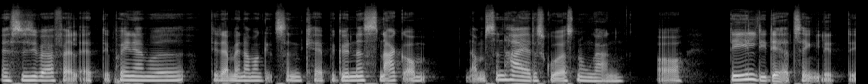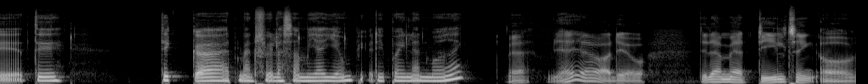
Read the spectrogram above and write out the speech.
Jeg synes i hvert fald, at det på en eller anden måde, det der med, når man sådan kan begynde at snakke om, Nå, men sådan har jeg det sgu også nogle gange, og dele de der ting lidt, det, det, det gør, at man føler sig mere jævnbyrdig på en eller anden måde, ikke? Ja, ja, ja, og det er jo det der med at dele ting, og,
